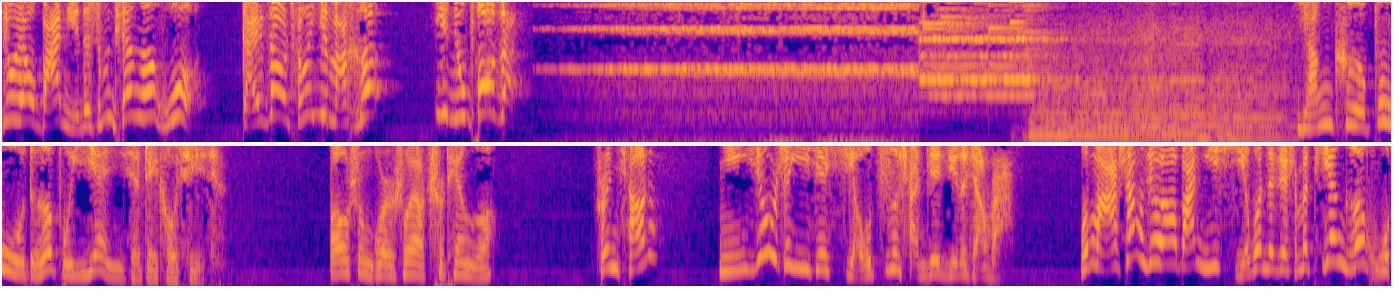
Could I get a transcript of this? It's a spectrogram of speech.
就要把你的什么天鹅湖改造成一马河、一牛泡子。杨克不得不咽下这口气去。包顺贵说要吃天鹅，说你瞧着，你就是一些小资产阶级的想法。我马上就要把你喜欢的这什么天鹅湖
